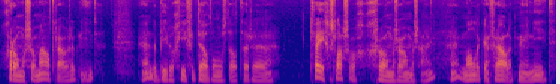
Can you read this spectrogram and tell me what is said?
Chromosomaal trouwens ook niet. De biologie vertelt ons dat er uh, twee geslachtschromosomen zijn, mannelijk en vrouwelijk, meer niet.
